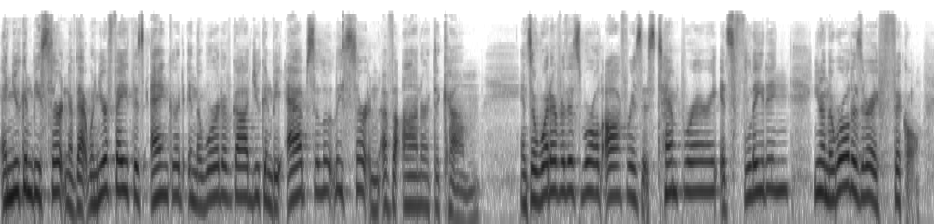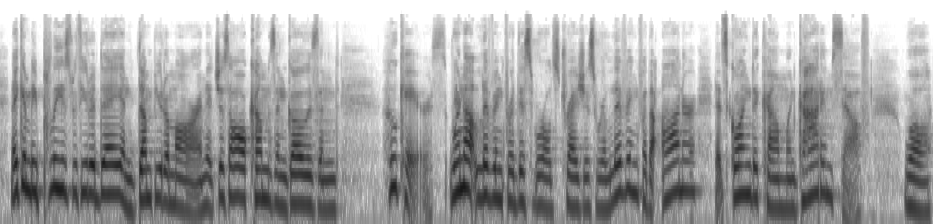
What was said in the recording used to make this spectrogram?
And you can be certain of that. When your faith is anchored in the Word of God, you can be absolutely certain of the honor to come. And so, whatever this world offers, it's temporary, it's fleeting. You know, and the world is very fickle. They can be pleased with you today and dump you tomorrow, and it just all comes and goes, and who cares? We're not living for this world's treasures. We're living for the honor that's going to come when God Himself will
